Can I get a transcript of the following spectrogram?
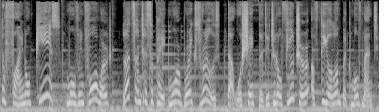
The final piece. Moving forward, let's anticipate more breakthroughs that will shape the digital future of the Olympic movement.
